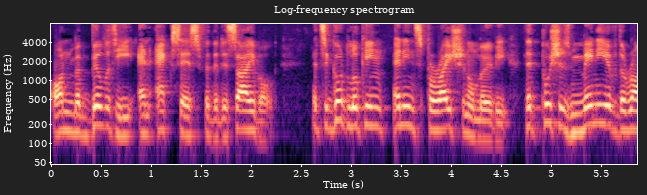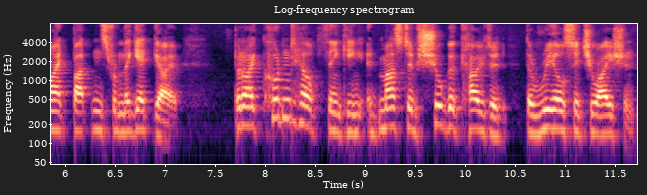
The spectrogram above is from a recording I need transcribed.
on mobility and access for the disabled. It's a good looking and inspirational movie that pushes many of the right buttons from the get go. But I couldn't help thinking it must have sugar coated the real situation.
